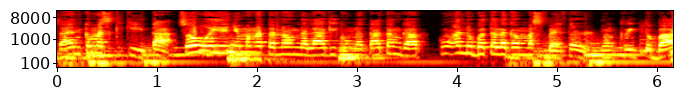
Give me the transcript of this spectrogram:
Saan ka mas kikita? So, ayan yung mga tanong na lagi kong natatanggap kung ano ba talagang mas better, yung crypto ba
